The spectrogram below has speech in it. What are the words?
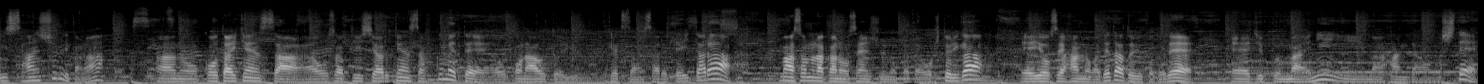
23種類かなあの抗体検査おそらく PCR 検査含めて行うという決断をされていたらまあ、その中の選手の方お一人が、えー陽性反応が出たということで、えー10分前に、まあ、判断をして、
